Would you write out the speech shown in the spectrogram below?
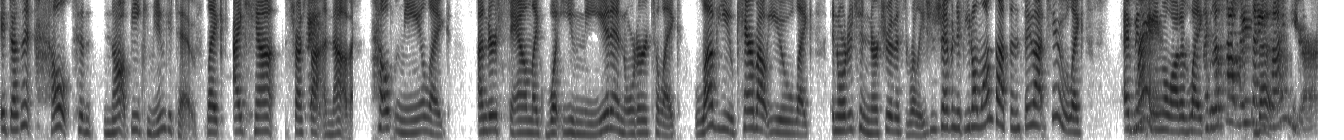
it doesn't help to not be communicative. Like I can't stress that enough. Help me like understand like what you need in order to like love you, care about you, like in order to nurture this relationship. And if you don't want that, then say that too. Like I've been right. seeing a lot of like, like let's not waste any time here.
